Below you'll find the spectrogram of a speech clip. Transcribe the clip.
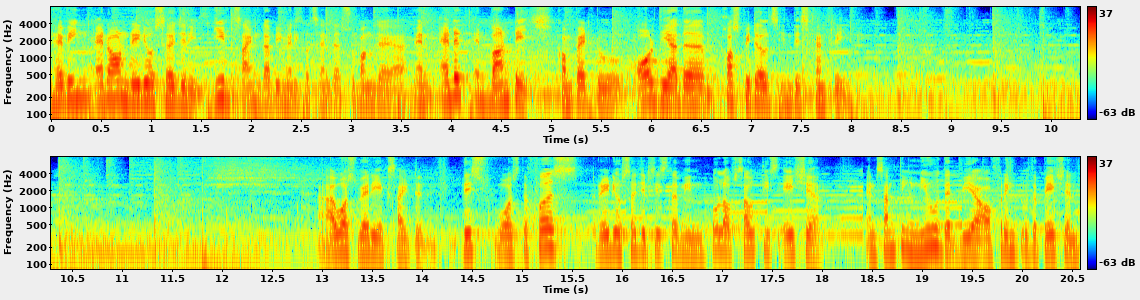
Having add-on radio surgery gives IMW Medical Center Subang Jaya an added advantage compared to all the other hospitals in this country. I was very excited. This was the first radio surgery system in whole of Southeast Asia and something new that we are offering to the patient.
